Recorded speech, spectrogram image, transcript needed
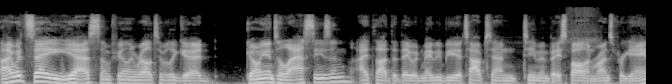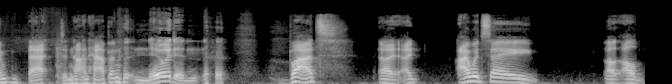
I would say yes. I'm feeling relatively good. Going into last season, I thought that they would maybe be a top ten team in baseball in runs per game. That did not happen. No, it didn't. but uh, I I would say I'll, I'll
